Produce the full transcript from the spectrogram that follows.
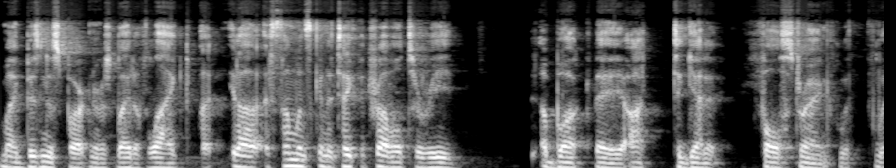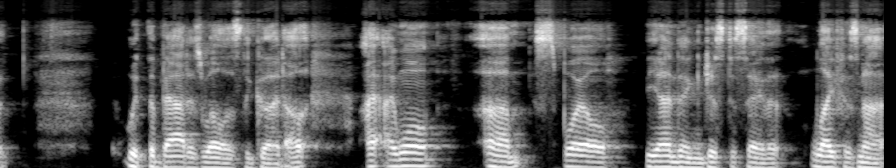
my business partners might have liked. But you know, if someone's going to take the trouble to read a book, they ought to get it full strength with with with the bad as well as the good. I'll, I, I won't um, spoil the ending just to say that life is not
